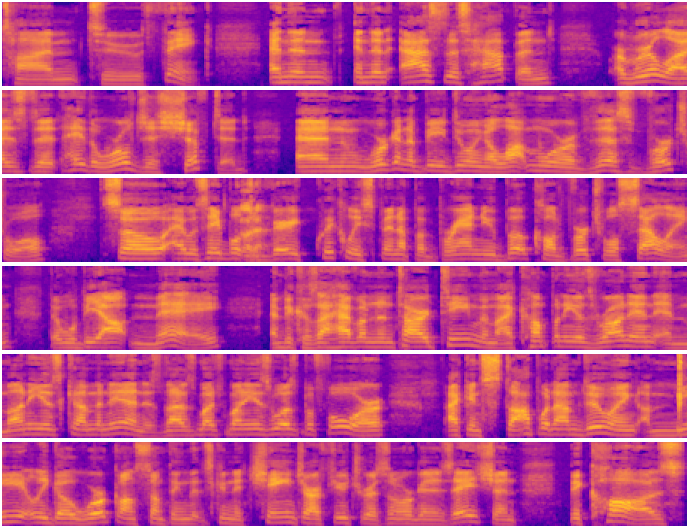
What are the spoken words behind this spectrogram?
time to think, and then and then as this happened, I realized that hey, the world just shifted, and we're going to be doing a lot more of this virtual. So I was able to very quickly spin up a brand new book called Virtual Selling that will be out in May. And because I have an entire team and my company is running and money is coming in, it's not as much money as it was before, I can stop what I'm doing, immediately go work on something that's going to change our future as an organization because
